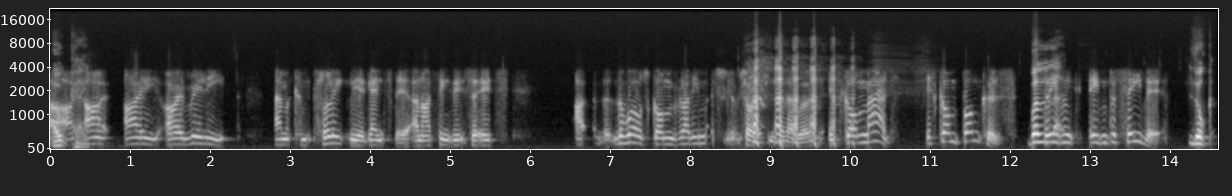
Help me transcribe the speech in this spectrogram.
okay. I, I I I really am completely against it, and I think it's it's uh, the world's gone bloody. Sorry, I shouldn't say that word. It's gone mad. It's gone bonkers. Well, to even even perceive it. Look,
